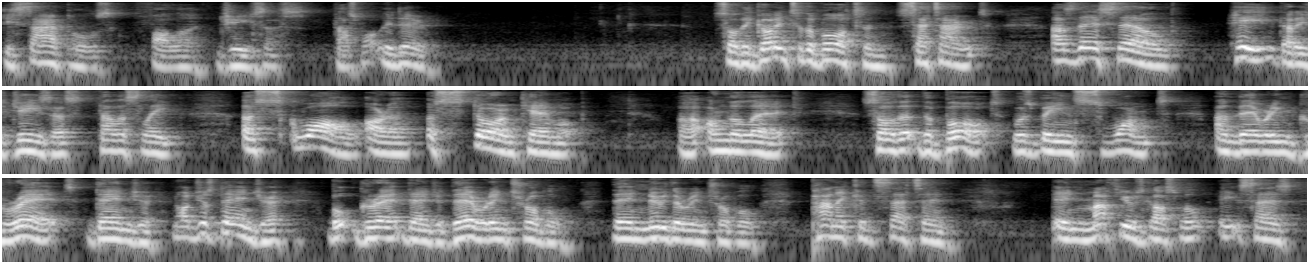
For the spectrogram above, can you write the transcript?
Disciples follow Jesus. That's what they do. So they got into the boat and set out. As they sailed, he, that is Jesus, fell asleep. A squall or a, a storm came up uh, on the lake so that the boat was being swamped and they were in great danger. Not just danger, but great danger. They were in trouble. They knew they were in trouble. Panic had set in. In Matthew's gospel, it says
